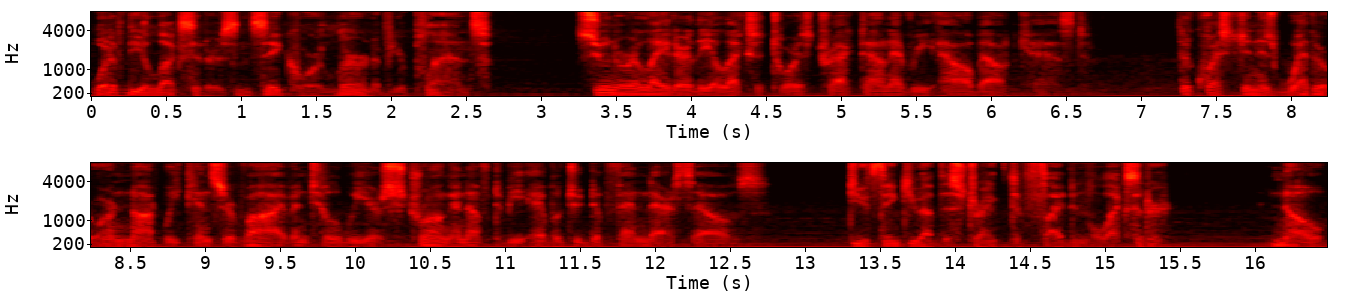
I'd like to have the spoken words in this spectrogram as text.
What if the Alexiters and Xacor learn of your plans? Sooner or later, the Alexitors track down every Alb outcast. The question is whether or not we can survive until we are strong enough to be able to defend ourselves. Do you think you have the strength to fight an Alexiter? No,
